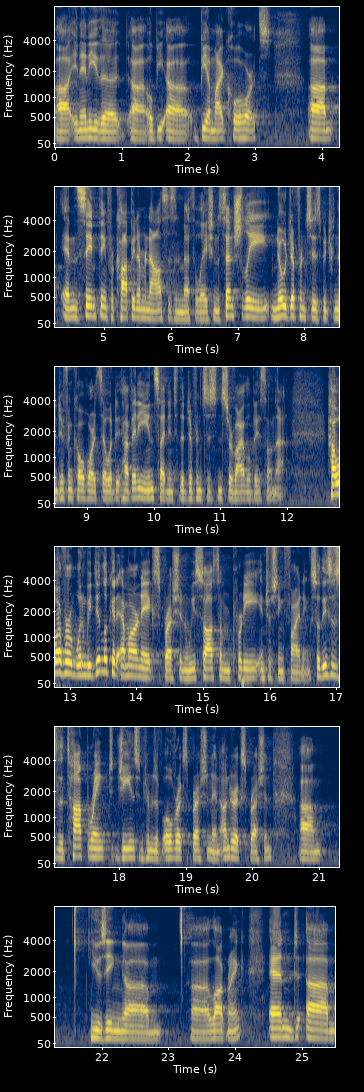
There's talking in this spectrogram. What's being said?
uh, in any of the uh, BMI uh, cohorts. Um, and the same thing for copy number analysis and methylation. Essentially, no differences between the different cohorts that would have any insight into the differences in survival based on that. However, when we did look at mRNA expression, we saw some pretty interesting findings. So this is the top ranked genes in terms of overexpression and underexpression um, using um, uh, log rank. And um,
